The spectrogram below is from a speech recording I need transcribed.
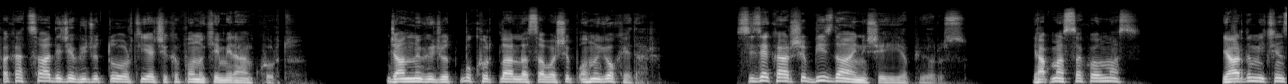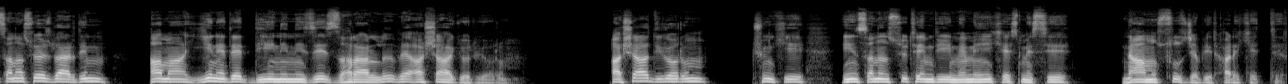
Fakat sadece vücutta ortaya çıkıp onu kemiren kurt. Canlı vücut bu kurtlarla savaşıp onu yok eder. Size karşı biz de aynı şeyi yapıyoruz. Yapmazsak olmaz. Yardım için sana söz verdim ama yine de dininizi zararlı ve aşağı görüyorum. Aşağı diyorum çünkü insanın süt emdiği memeyi kesmesi namussuzca bir harekettir.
